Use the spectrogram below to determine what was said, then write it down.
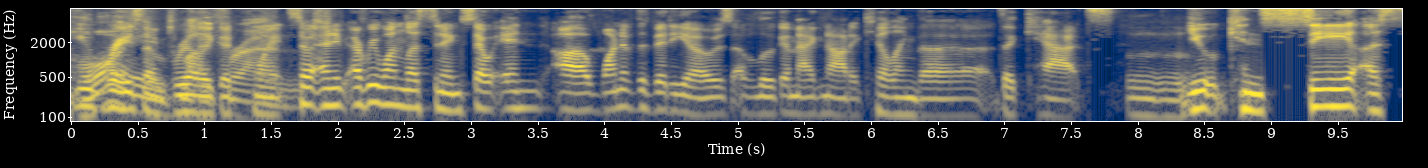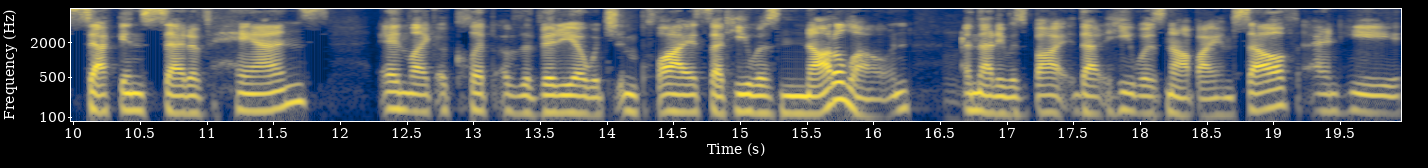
you raise a really good friend. point. So, and everyone listening, so in uh, one of the videos of Luka Magnotta killing the the cats, Mm. you can see a second set of hands in like a clip of the video, which implies that he was not alone and that he was by that he was not by himself, and he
